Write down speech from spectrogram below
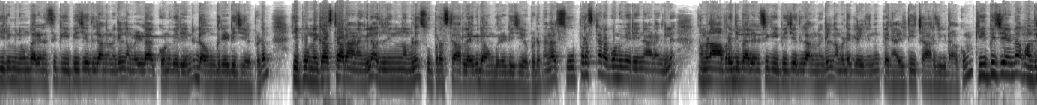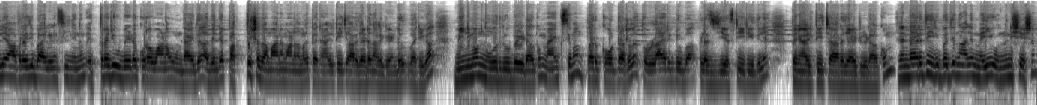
ഈ ഒരു മിനിമം ബാലൻസ് കീപ്പ് ചെയ്തില്ല എന്നുണ്ടെങ്കിൽ നമ്മളുടെ അക്കൗണ്ട് വേരിയന്റ് ഡൗൺഗ്രേഡ് ചെയ്യപ്പെടും. ഇപ്പോൾ മെഗാ സ്റ്റാർ ആണെങ്കിൽ അതിൽ നിന്ന് നമ്മൾ സൂപ്പർ സ്റ്റാറിലേക്ക് ഡൗൺഗ്രേഡ് ചെയ്യപ്പെടും. എന്നാൽ സൂപ്പർ സ്റ്റാർ അക്കൗണ്ട് വേരിയന്റ് ആണെങ്കിൽ നമ്മൾ ആവറേജ് ബാലൻസ് കീപ്പ് ചെയ്തില്ല എന്നുണ്ടെങ്കിൽ നമ്മുടെ കയ്യിൽ നിന്നും പെനാൽറ്റി ചാർജ് ഈടാക്കും. കീപ്പ് ചെയ്യേണ്ട മന്ത്ലി ആവറേജ് ബാലൻസിൽ നിന്നും എത്ര രൂപയുടെ കുറവാണോ ഉണ്ടായത് അതിന്റെ പത്ത് ശതമാനമാണ് നമ്മൾ പെനാൽറ്റി ചാർജായിട്ട് നൽകേണ്ടി വരിക. മിനിമം നൂറ് രൂപ ഈടാക്കും. മാക്സിമം പെർ ക്വാർട്ടറിൽ തൊള്ളായിരം രൂപ പ്ലസ് ജി എസ് ടി രീതിയിൽ പെനാൽറ്റി ചാർജ് ആയിട്ട് ഈടാക്കും. രണ്ടായിരത്തി ഇരുപത്തിനാല് മെയ് ഒന്നിന് ശേഷം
